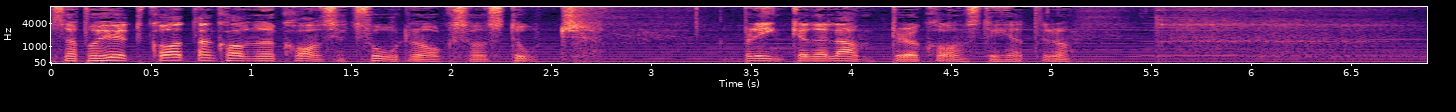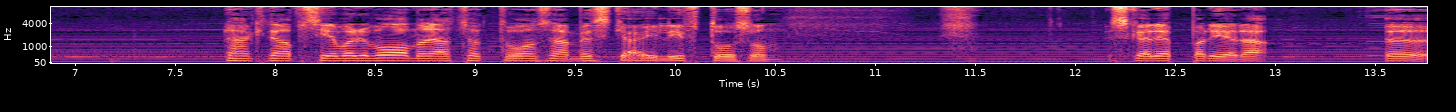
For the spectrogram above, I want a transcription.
Sen på Hyttgatan kom det något konstigt fordon också. Stort blinkande lampor och konstigheter. Jag kan knappt se vad det var men jag tror att det var en sån här med skylift då som ska reparera äh,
